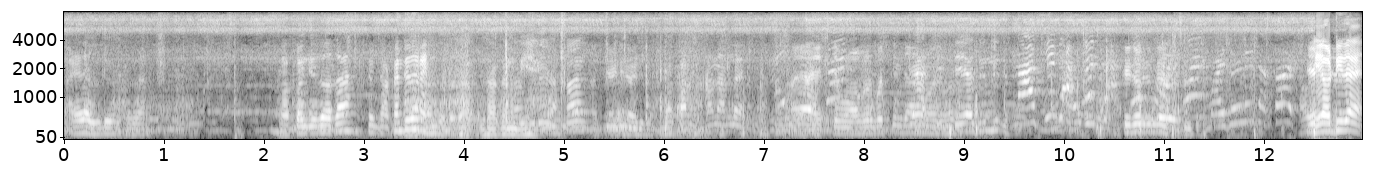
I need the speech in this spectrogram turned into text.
काढला व्हिडिओ सगळा झाकण देतो आता. झाकण देतो रे. झाकण बी. हे अटीच आहे.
